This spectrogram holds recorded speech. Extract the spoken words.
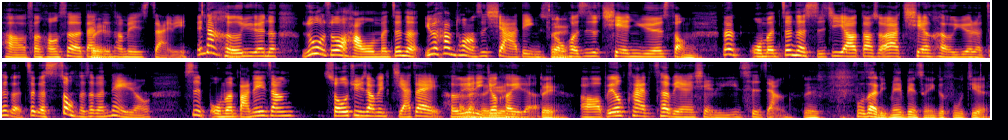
呃粉红色的单子上面载明。哎，那合约呢？如果说好，我们真的，因为他们通常是下定送或者是签约送，嗯那我们真的实际要到时候要签合约了，这个这个送的这个内容，是我们把那张收据上面夹在合约里就可以了。对哦，不用再特别写明一次这样。对，附在里面变成一个附件。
